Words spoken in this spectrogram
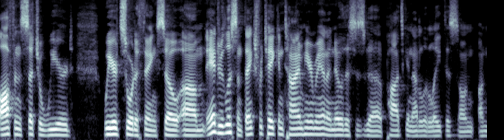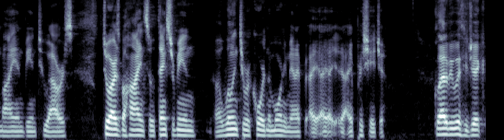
often such a weird weird sort of thing. So um, Andrew, listen, thanks for taking time here, man. I know this is uh, pod's getting out a little late. This is on on my end being two hours two hours behind. So thanks for being uh, willing to record in the morning, man. I, I, I appreciate you. Glad to be with you, Jake.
